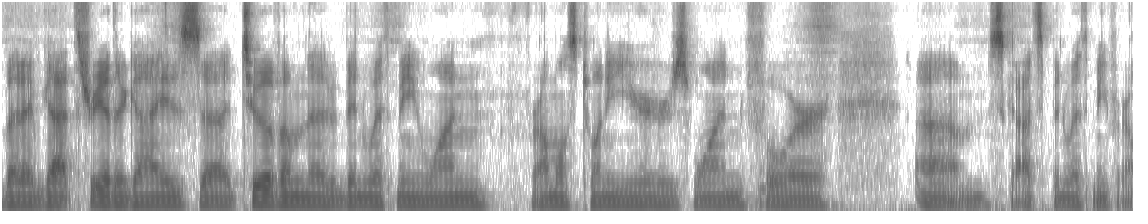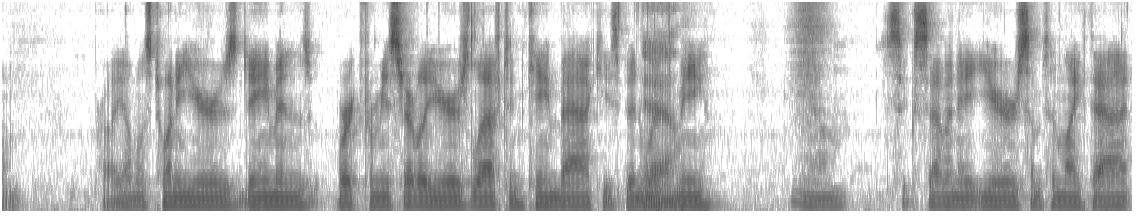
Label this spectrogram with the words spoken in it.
But I've got three other guys, uh, two of them that have been with me, one for almost 20 years, one for um, Scott's been with me for um, probably almost 20 years. Damon's worked for me several years, left and came back. He's been Yeah. with me, you know, six, seven, eight years, something like that.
